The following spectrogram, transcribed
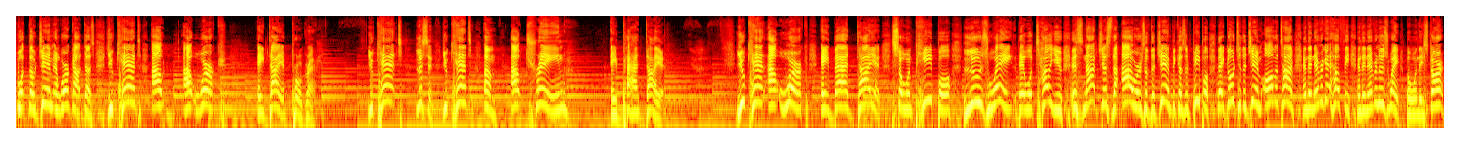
what the gym and workout does. You can't out outwork a diet program. You can't listen. You can't um, out train a bad diet. You can't outwork a bad diet. So when people lose weight, they will tell you it's not just the hours of the gym because of people, they go to the gym all the time and they never get healthy and they never lose weight. But when they start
